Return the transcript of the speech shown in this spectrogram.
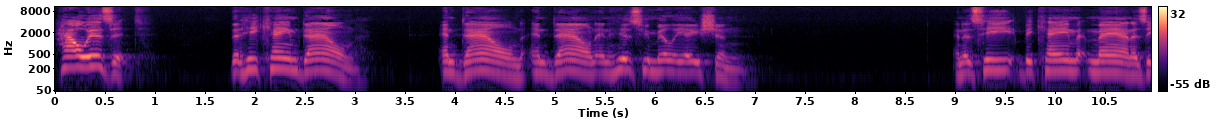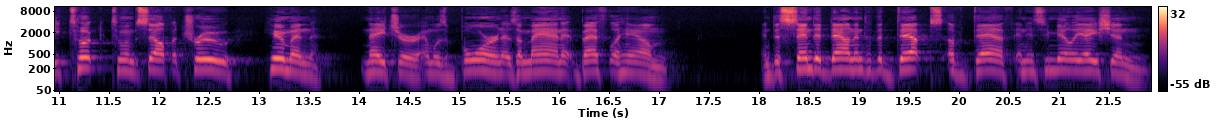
How is it that he came down and down and down in his humiliation? And as he became man, as he took to himself a true human nature and was born as a man at Bethlehem and descended down into the depths of death in his humiliation.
